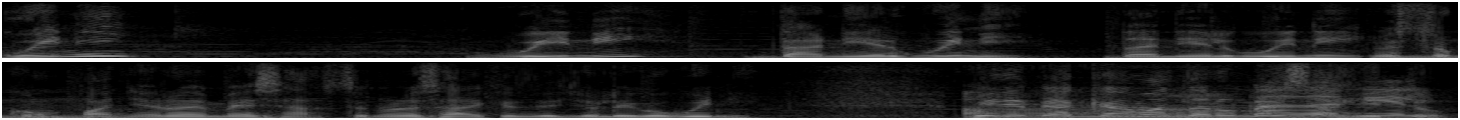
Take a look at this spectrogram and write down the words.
Winnie? Winnie, Daniel Winnie, Daniel Winnie. nuestro Mm, compañero de mesa. Usted no le sabe que yo le digo Winnie. Mire, me acaba de mandar un Ah, mensajito.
